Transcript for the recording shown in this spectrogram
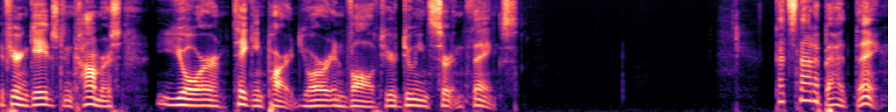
If you're engaged in commerce, you're taking part, you're involved, you're doing certain things. That's not a bad thing.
